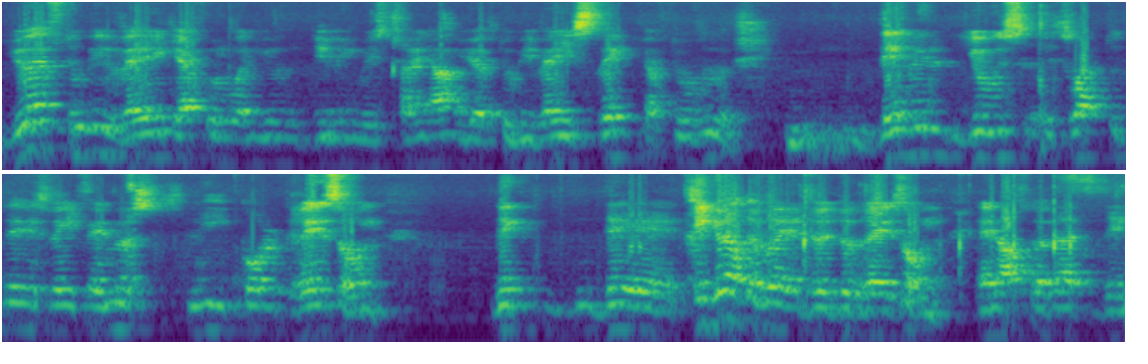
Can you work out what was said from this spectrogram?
you have to be very careful when you're dealing with China. You have to be very strict. You have to. They will use. It's what today is very famously called gray zone. They, trigger the, the, the gray zone, and after that they,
